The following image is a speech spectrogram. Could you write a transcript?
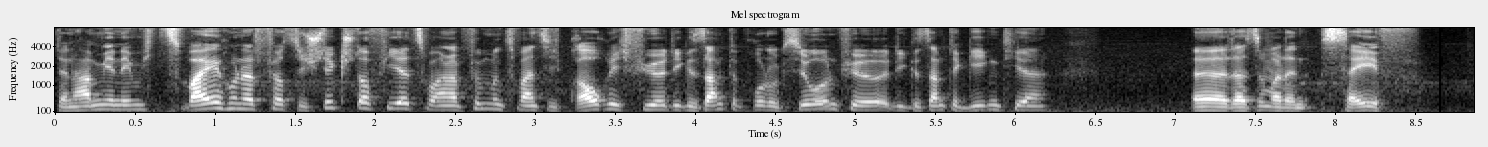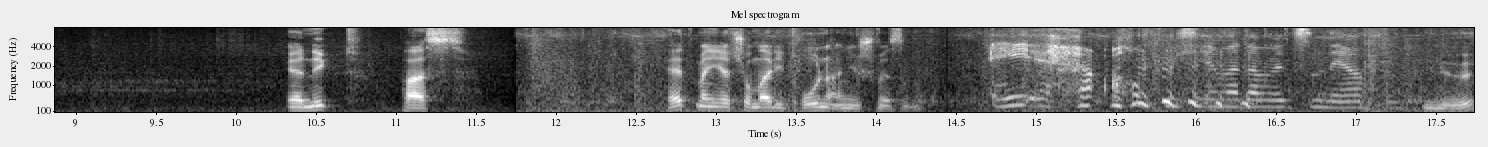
Dann haben wir nämlich 240 Stickstoff hier, 225 brauche ich für die gesamte Produktion, für die gesamte Gegend hier. Äh, da sind wir dann safe. Er nickt. Passt. Hätte man jetzt schon mal die Drohnen angeschmissen. Hör auf, mich immer damit zu nerven. Nö.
